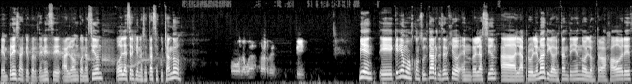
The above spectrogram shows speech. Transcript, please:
empresa que pertenece al Banco Nación. Hola Sergio, ¿nos estás escuchando? Hola, buenas tardes. Sí, Bien, eh, queríamos consultarte, Sergio, en relación a la problemática que están teniendo los trabajadores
